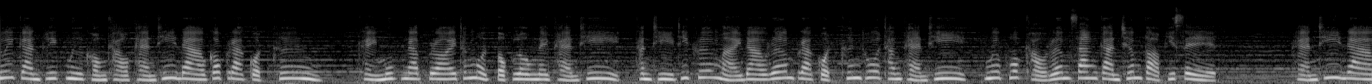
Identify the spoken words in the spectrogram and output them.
ด้วยการพลิกมือของเขาแผนที่ดาวก็ปรากฏขึ้น ข่มุกนับร้อยทั้งหมดตกลงในแผนที่ ทันทีที่เครื่องหมายดาวเริ่มปรากฏขึ้นทั่วทั้งแผนที่ เมื่อพวกเขาเริ่มสร้างการเชื่อมต่อพิเศษ แผนที่ดาว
